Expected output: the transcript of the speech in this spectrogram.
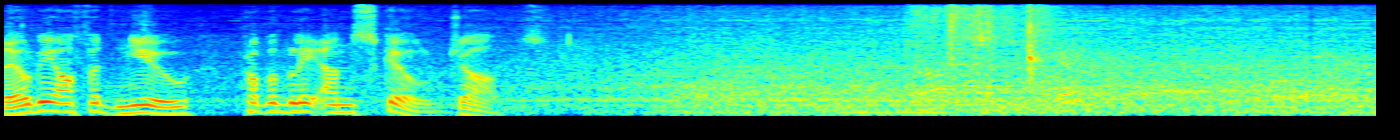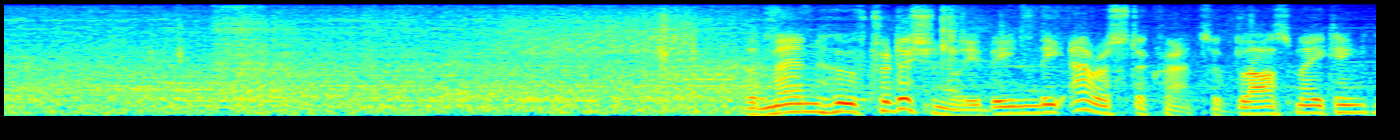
they'll be offered new, probably unskilled jobs. The men who've traditionally been the aristocrats of glassmaking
